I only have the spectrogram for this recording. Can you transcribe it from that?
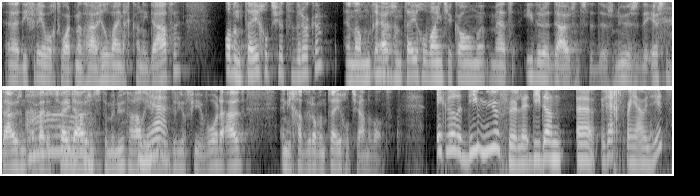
eh, die vereeuwigd wordt met haar heel weinig kandidaten. Op een tegeltje te drukken. En dan moet er ergens een tegelwandje komen met iedere duizendste. Dus nu is het de eerste duizend. En bij de Oh. tweeduizendste minuut halen Ja. jullie drie of vier woorden uit. En die gaat weer op een tegeltje aan de wand. ik wilde die muur vullen die dan eh, rechts van jou zit.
